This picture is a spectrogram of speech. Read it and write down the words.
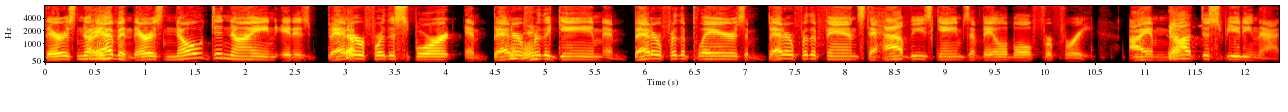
There is no right? Evan, there is no denying it is better yep. for the sport and better mm-hmm. for the game and better for the players and better for the fans to have these games available for free. I am yep. not disputing that.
